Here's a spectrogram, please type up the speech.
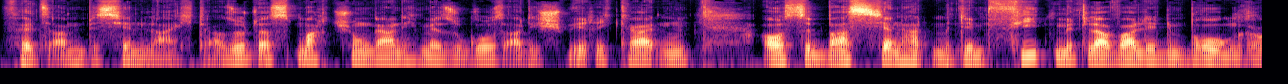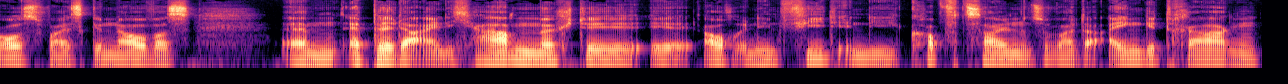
fällt es ein bisschen leichter. Also das macht schon gar nicht mehr so großartig Schwierigkeiten. Auch Sebastian hat mit dem Feed mittlerweile den Bogen raus, weiß genau, was ähm, Apple da eigentlich haben möchte, äh, auch in den Feed, in die Kopfzeilen und so weiter eingetragen.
